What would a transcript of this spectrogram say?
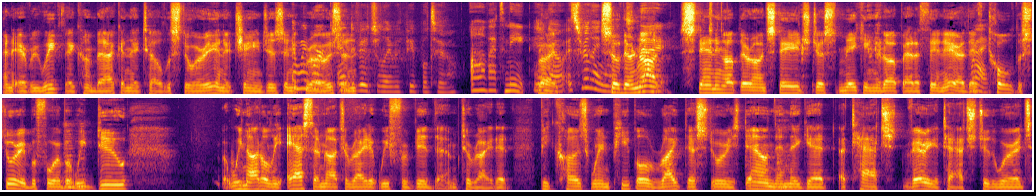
and every week they come back and they tell the story, and it changes and, And it we grows. work and individually with people too. Oh, that's neat. You Right. know, it's really neat. so they're not Right. standing up there on stage just making it up out of thin air. They've Right. told the story before, but we mm-hmm. do. We not only ask them not to write it, we forbid them to write it because when people write their stories down, then they get attached, very attached to the words,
